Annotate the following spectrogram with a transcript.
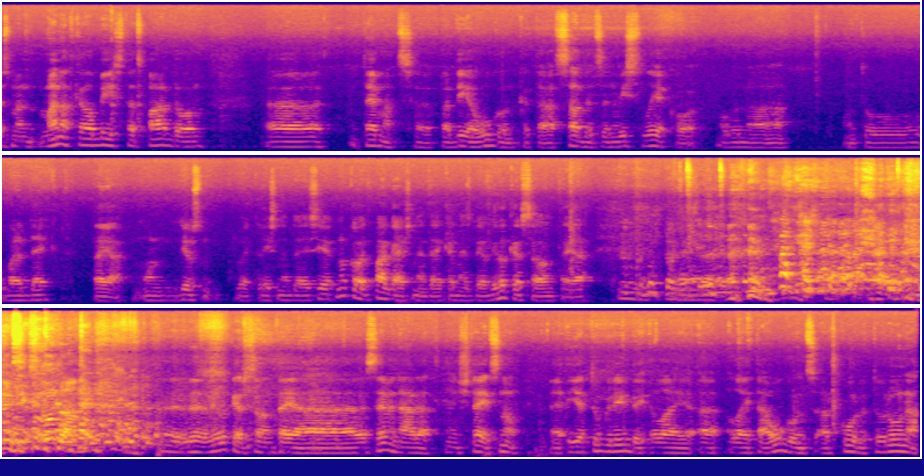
tas man, man atkal bija tāds pārdomu. Uh, temats eh, par dievu uguni, ka tā sadedzina visu lieko un, uh, un tu vari degt tajā. Un divas vai trīs nedēļas, iet, nu kaut kā pagājušajā nedēļā, kad mēs bijām Vilkersona tajā. Cik stundām? Vilkersona tajā seminārā viņš teica, nu, ja tu gribi, lai, lai tā uguns, ar kuru tu runā,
